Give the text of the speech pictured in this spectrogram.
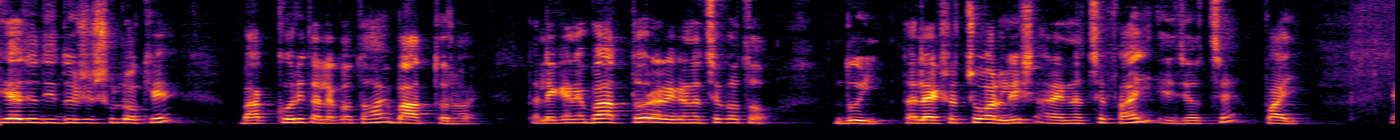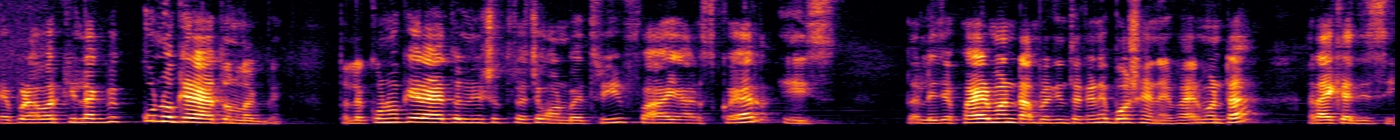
দিয়া যদি দুশো ষোলোকে ভাগ করি, তাহলে কত হয়? বাহাত্তর হয়। তাহলে এখানে বাহাত্তর, আর এখানে হচ্ছে কত? দুই, তাহলে একশো চুয়াল্লিশ আর এন হচ্ছে ফাই, এই যে হচ্ছে ফাই। এরপর আবার কি লাগবে? কোনকের আয়তন লাগবে? তাহলে কোনকের আয়তন নিয়ে সূত্র হচ্ছে one by three pi R square H তাহলে যে ফায়ের মানটা আমরা কিন্তু এখানে বসাই নাই ফায়ের মানটা রাইখা দিছি।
